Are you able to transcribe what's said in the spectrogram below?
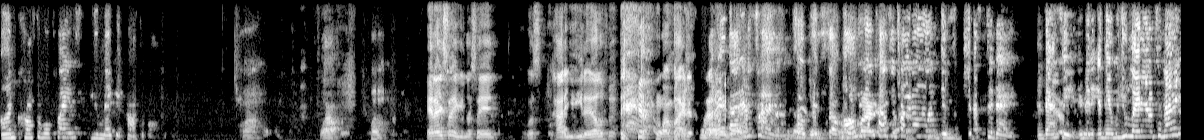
uncomfortable place you make it comfortable wow. Wow. Wow. And they say, you know, saying, what's how do you eat an elephant? One bite. at a time. bite One at a time. So, so all we gotta concentrate on is just today, and that's it. And then, and then when you lay down tonight,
